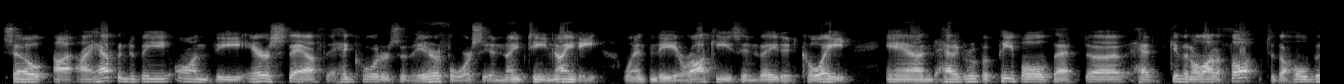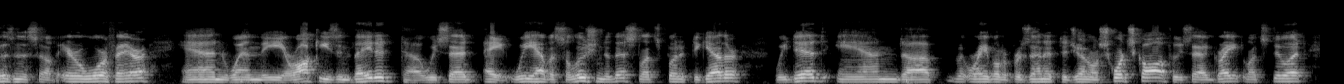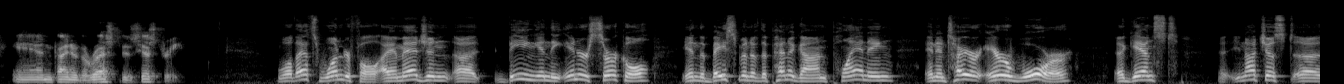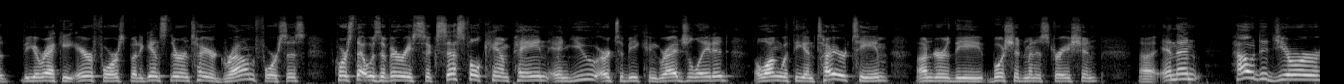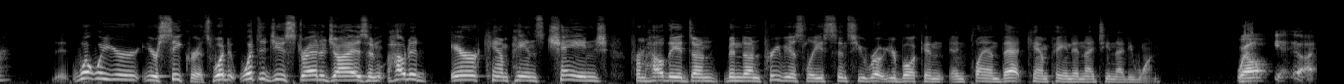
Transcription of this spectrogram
So uh, I happened to be on the air staff, the headquarters of the Air Force in 1990 when the Iraqis invaded Kuwait and had a group of people that uh, had given a lot of thought to the whole business of air warfare. And when the Iraqis invaded, uh, we said, hey, we have a solution to this. Let's put it together. We did, and uh, were able to present it to General Schwarzkopf, who said, great, let's do it. And kind of the rest is history. Well, that's wonderful. I imagine uh, being in the inner circle in the basement of the Pentagon planning an entire air war against not just uh, the Iraqi Air Force, but against their entire ground forces. Of course, that was a very successful campaign, and you are to be congratulated along with the entire team under the Bush administration. Uh, and then, how did your what were your, your secrets? What what did you strategize, and how did air campaigns change from how they had done been done previously since you wrote your book and, and planned that campaign in 1991? Well,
